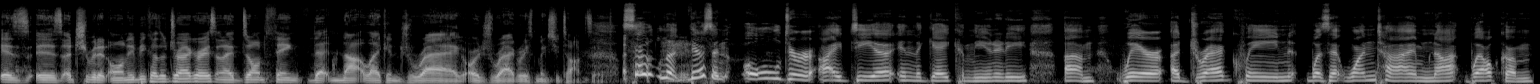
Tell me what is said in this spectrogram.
Is is attributed only because of drag race, and I don't think that not liking drag or drag race makes you toxic. So, look, there's an older idea in the gay community um, where a drag queen was at one time not welcome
